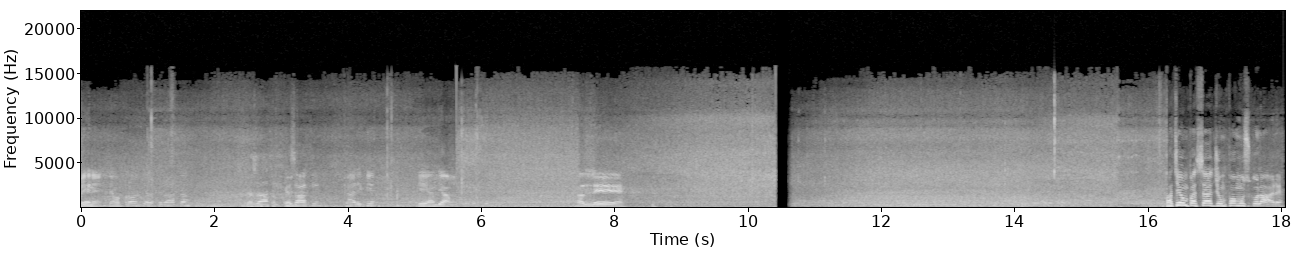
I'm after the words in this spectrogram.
Bene, siamo pronti alla serata? Gasato. Casati, carichi e andiamo. Alle. Faccio un passaggio un po' muscolare.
